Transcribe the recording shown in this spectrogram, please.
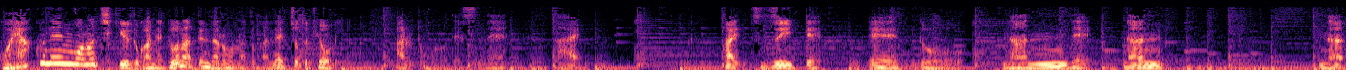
500年後の地球とかね、どうなってんだろうなとかね、ちょっと興味が。あるところですね。はい。はい、続いて、えー、っと、なんで、なん、な、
